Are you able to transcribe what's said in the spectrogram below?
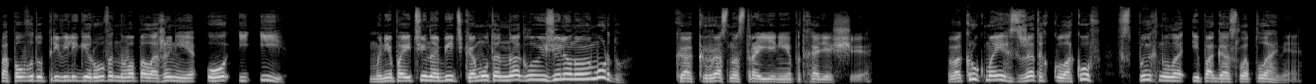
по поводу привилегированного положения О и И. Мне пойти набить кому-то наглую зеленую морду? Как раз настроение подходящее. Вокруг моих сжатых кулаков вспыхнуло и погасло пламя.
